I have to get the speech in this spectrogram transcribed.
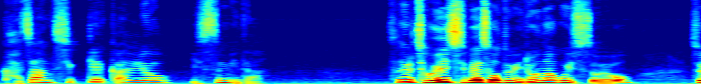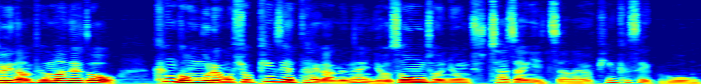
가장 짙게 깔려 있습니다. 사실 저희 집에서도 일어나고 있어요. 저희 남편만 해도 큰 건물에 뭐 쇼핑센터에 가면은 여성 전용 주차장이 있잖아요. 핑크색으로.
